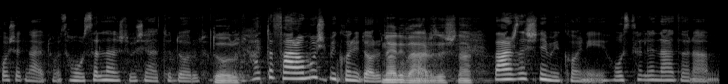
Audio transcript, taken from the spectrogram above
خوشت نیاد تو مثلا حوصله نداشته باشی حتی دارو تو دارو. حتی فراموش می‌کنی دارو تو نری. ورزش نکن. ورزش نمی‌کنی. حوصله ندارم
